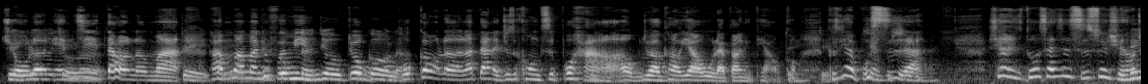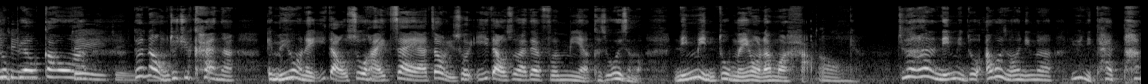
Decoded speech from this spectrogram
久了，年纪到了嘛，对，它慢慢就分泌就就不够了，不够了，那当然就是控制不好啊，我们就要靠药物来帮你调控。可是现在不是啊。现在多三四十岁血糖就飙高啊，对对，对，那我们就去看啊，哎，没有呢，胰岛素还在啊，照理说胰岛素还在分泌啊，可是为什么灵敏度没有那么好？哦，就是它的灵敏度啊，为什么会灵敏呢？因为你太胖，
